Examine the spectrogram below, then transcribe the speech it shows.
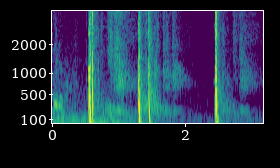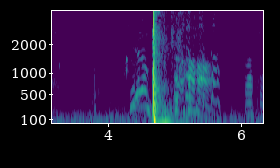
Shoot him. Get him. Roscoe.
